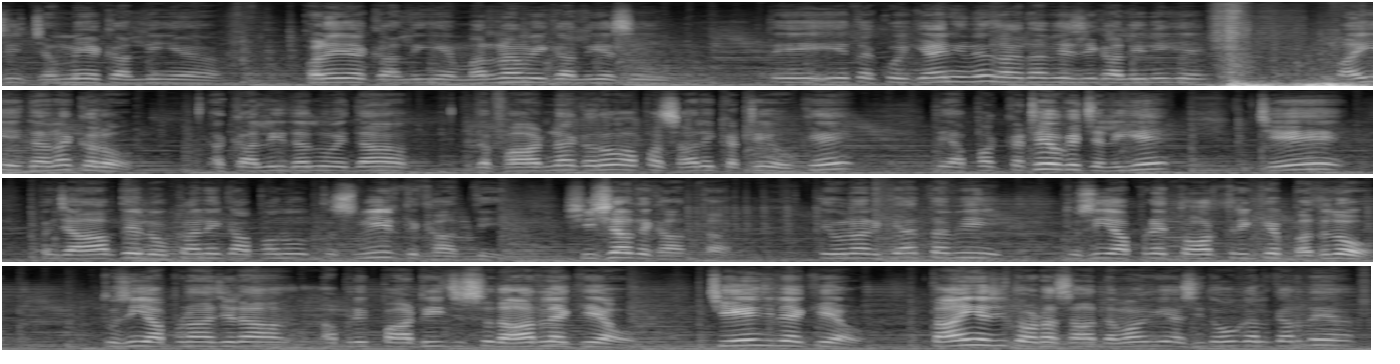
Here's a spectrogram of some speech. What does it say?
ਅਸੀਂ ਜੰਮੇ ਅਕਾਲੀ ਆ, ਪਲੇ ਅਕਾਲੀ ਆ, ਮਰਨਾ ਵੀ ਅਕਾਲੀ ਅਸੀਂ। ਤੇ ਇਹ ਤਾਂ ਕੋਈ ਕਹਿ ਨਹੀਂ ਨਾ ਸਕਦਾ ਵੀ ਅਸੀਂ ਅਕਾਲੀ ਨਹੀਂ ਗਏ ਭਾਈ ਇਦਾਂ ਨਾ ਕਰੋ। ਅਕਾਲੀ ਦਲ ਨੂੰ ਇਦਾਂ ਦਫਾੜ ਨਾ ਕਰੋ। ਆਪਾਂ ਸਾਰੇ ਇਕੱਠੇ ਹੋ ਕੇ ਤੇ ਆਪਾਂ ਇਕੱਠੇ ਹੋ ਕੇ ਚੱਲੀਏ। ਜੇ ਪੰਜਾਬ ਦੇ ਲੋਕਾਂ ਨੇ ਆਪਾਂ ਨੂੰ ਤਸਵੀਰ ਦਿਖਾਤੀ, ਸ਼ੀਸ਼ਾ ਦਿਖਾਤਾ, ਤੇ ਉਹਨਾਂ ਨੇ ਕਹਿਤਾ ਵੀ ਤੁਸੀਂ ਆਪਣੇ ਤੌਰ ਤਰੀਕੇ ਬਦਲੋ। ਤੁਸੀਂ ਆਪਣਾ ਜਿਹੜਾ ਆਪਣੀ ਪਾਰਟੀ 'ਚ ਸੁਧਾਰ ਲੈ ਕੇ ਆਓ ਚੇਂਜ ਲੈ ਕੇ ਆਓ, ਤਾਂ ਹੀ ਅਸੀਂ ਤੁਹਾਡਾ ਸਾਥ ਦੇਵਾਂਗੇ। ਅਸੀਂ ਤਾਂ ਉਹ ਗੱਲ ਕਰਦੇ ਹਾਂ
